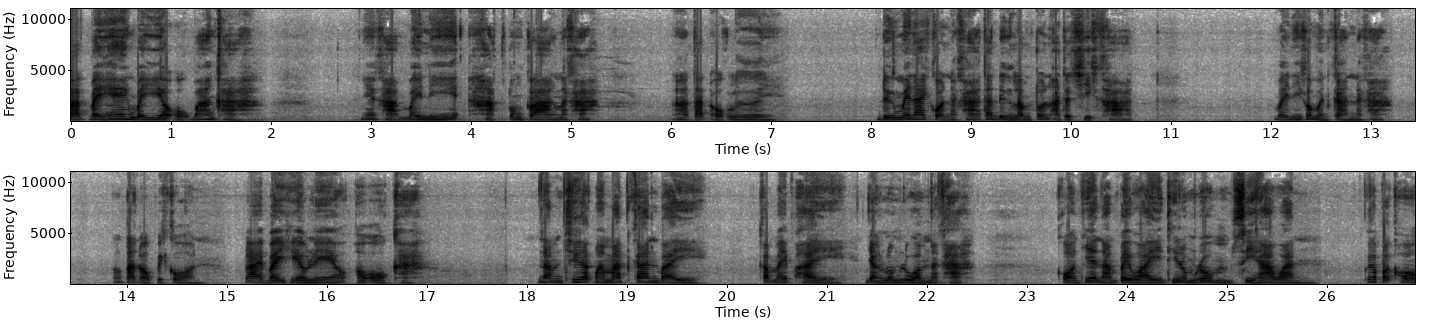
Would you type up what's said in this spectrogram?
ตัดใบแห้งใบเหี่ยวออกบ้างค่ะ เนี่ยค่ะ ใบนี้หักตรงกลางนะคะอ่าตัดออกเลย ดึงไม่ได้ก่อนนะคะ ถ้าดึงลำต้นอาจจะฉีกขาด ใบนี้ก็เหมือนกันนะคะ ต้องตัดออกไปก่อน ปลายใบเหี่ยวแล้วเอาออกค่ะนำเชือกมามัดก้านใบกับไม้ไผ่อย่างหลวมๆนะคะ ก่อนที่จะนำไปไว้ที่ร่มๆสี่ห้าวัน เพื่อประคอง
